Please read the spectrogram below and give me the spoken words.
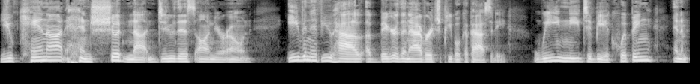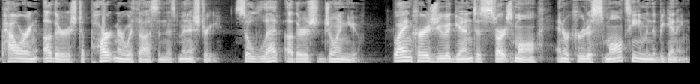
You cannot and should not do this on your own. Even if you have a bigger than average people capacity, we need to be equipping and empowering others to partner with us in this ministry. So let others join you. So I encourage you again to start small and recruit a small team in the beginning.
